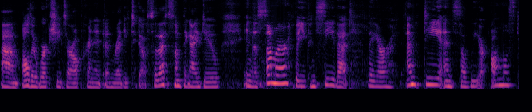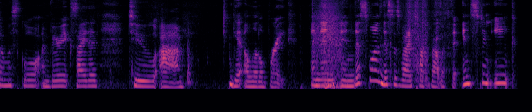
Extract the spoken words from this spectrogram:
um, all their worksheets are all printed and ready to go. So that's something I do in the summer, but you can see that they are empty and so we are almost done with school. I'm very excited to um, get a little break. And then in this one, this is what I talked about with the instant ink.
